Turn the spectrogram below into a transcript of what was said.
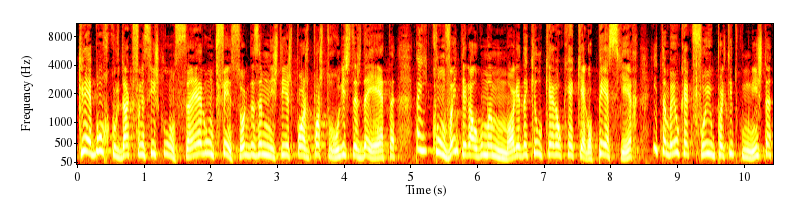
Que é bom recordar que Francisco Louçã era um defensor das amnistias pós- pós-terroristas da ETA. E convém ter alguma memória daquilo que era o que é que era o PSR e também o que é que foi o Partido Comunista,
